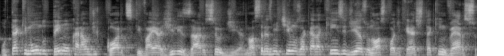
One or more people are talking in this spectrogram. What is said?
O Tecmundo tem um canal de cortes que vai agilizar o seu dia. Nós transmitimos a cada 15 dias o nosso podcast Tec Inverso.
